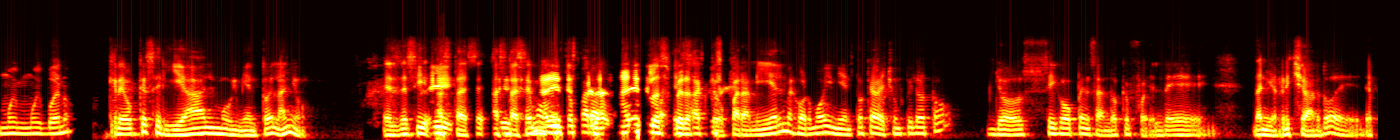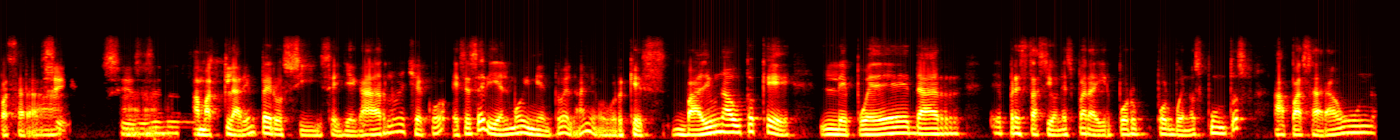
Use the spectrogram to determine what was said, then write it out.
muy, muy bueno creo que sería el movimiento del año. Es decir, hasta ese, hasta ese momento para, Exacto, para mí el mejor movimiento que ha hecho un piloto, yo sigo pensando que fue el de Daniel Richardo de, pasar a, a, McLaren, pero si se llega a darlo de Checo, ese sería el movimiento del año, porque va de un auto que le puede dar eh, prestaciones para ir por, por buenos puntos a pasar a un,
